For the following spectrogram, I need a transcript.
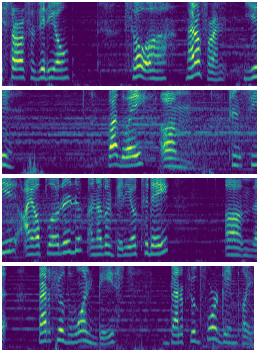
start off a video. So, uh, Battlefront, yeah. By the way, um, didn't see, I uploaded another video today. Um, Battlefield 1 based Battlefield 4 gameplay.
